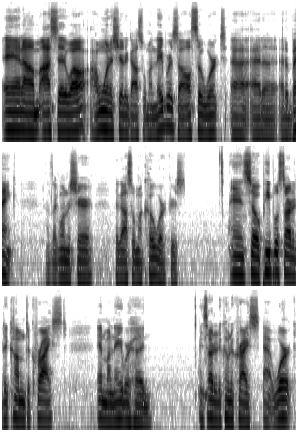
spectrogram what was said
And um, I said, "Well, I want to share the gospel with my neighbors." I also worked uh, at a at a bank. I was like, "I want to share the gospel with my coworkers." And so people started to come to Christ in my neighborhood, and started to come to Christ at work.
